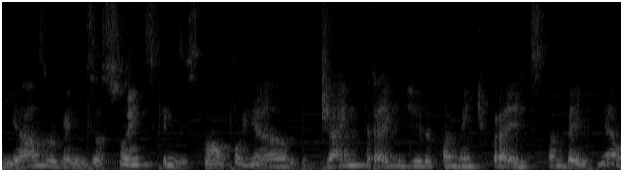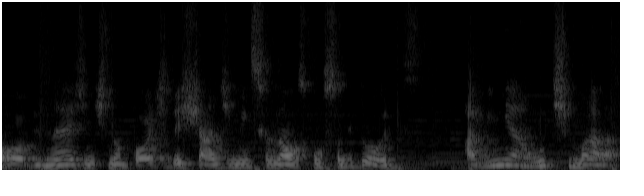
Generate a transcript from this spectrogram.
que as organizações que eles estão apoiando já entreguem diretamente para eles também. E é óbvio, né? A gente não pode deixar de mencionar os consumidores. A minha última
